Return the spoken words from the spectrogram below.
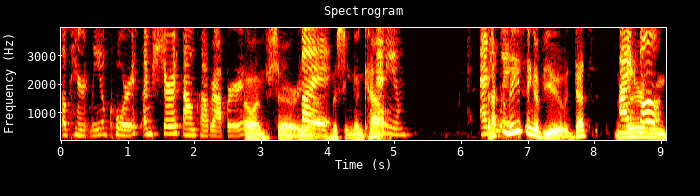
apparently, of course. I'm sure a SoundCloud rapper. Oh, I'm sure. yeah. Machine Gun Cow. Any- That's amazing of you. That's I felt-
